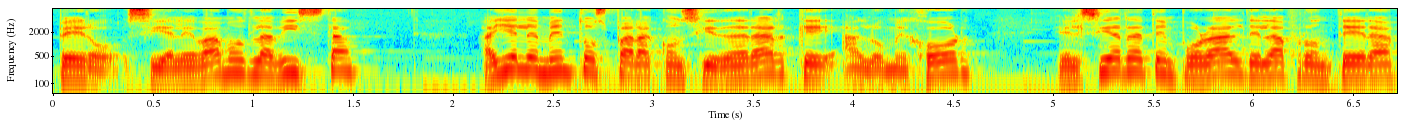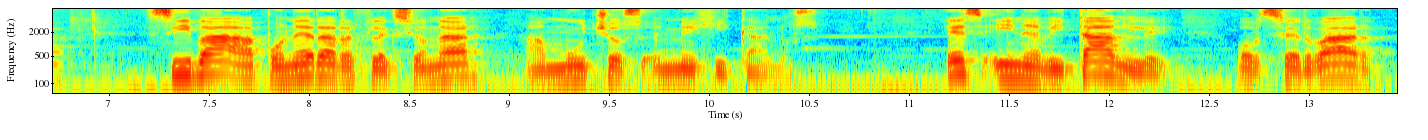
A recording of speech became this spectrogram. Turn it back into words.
Pero si elevamos la vista, hay elementos para considerar que a lo mejor el cierre temporal de la frontera sí va a poner a reflexionar a muchos mexicanos. Es inevitable observar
